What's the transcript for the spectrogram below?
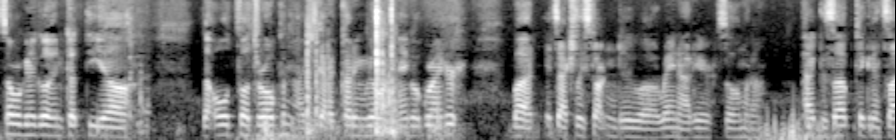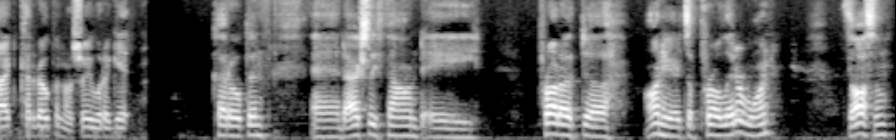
So we're gonna go ahead and cut the uh, the old filter open. I just got a cutting wheel and an angle grinder, but it's actually starting to uh, rain out here. So I'm gonna pack this up, take it inside, cut it open. I'll show you what I get. Cut open, and I actually found a product uh, on here. It's a Purolator one. It's awesome.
